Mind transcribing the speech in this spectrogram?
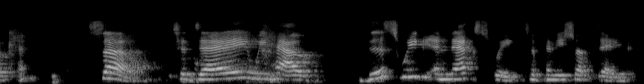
Okay, so today we have this week and next week to finish up David.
